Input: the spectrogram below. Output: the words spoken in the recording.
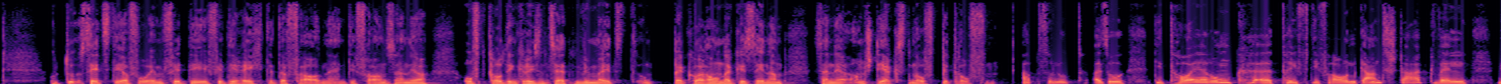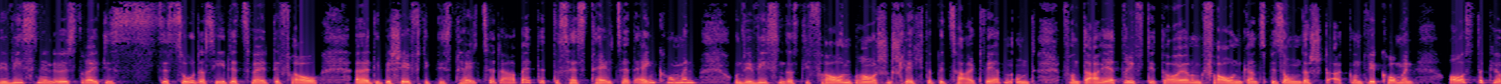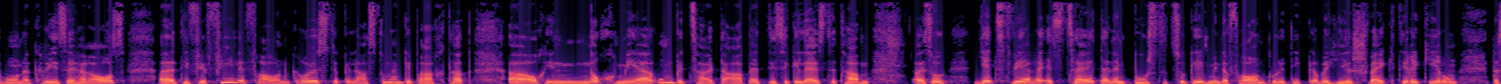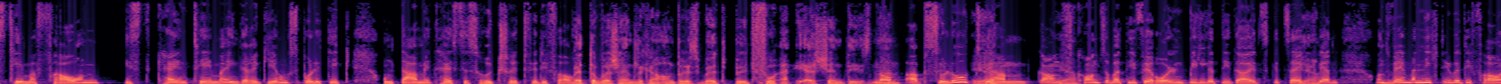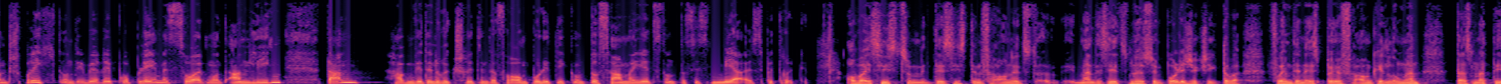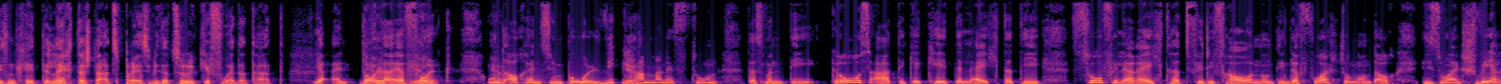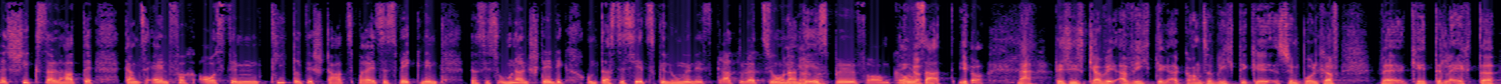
Und du setzt dich ja vor allem für die, für die Rechte der Frauen ein. Die Frauen sind ja oft, gerade in Krisenzeiten, wie wir jetzt und bei Corona gesehen haben, sind ja am stärksten oft betroffen. Absolut. Also die Teuerung äh, trifft die Frauen ganz stark, weil wir wissen, in Österreich ist es so, dass jede zweite Frau, äh, die beschäftigt ist, Teilzeit arbeitet, das heißt Teilzeiteinkommen. Und wir wissen, dass die Frauenbranchen schlechter bezahlt werden. Und von daher trifft die Teuerung Frauen ganz besonders stark. Und wir kommen aus der Corona-Krise heraus, äh, die für viele Frauen größte Belastungen gebracht hat, äh, auch in noch mehr unbezahlter Arbeit, die sie geleistet haben. Also jetzt wäre es Zeit, einen Booster zu geben in der Frauenpolitik, aber hier schweigt die Regierung. Das Thema Frauen ist kein Thema in der Regierungspolitik und damit heißt es Rückschritt für die Frauen. Weil da wahrscheinlich ein anderes Weltbild vorherrschend ist. Ne? No, absolut. Ja. Wir haben ganz ja. konservative Rollenbilder, die da jetzt gezeigt ja. werden. Und wenn man nicht über die Frauen spricht und über ihre Probleme, Sorgen und Anliegen, dann haben wir den Rückschritt in der Frauenpolitik und da sind wir jetzt und das ist mehr als bedrückend. Aber es ist zum, das ist den Frauen jetzt, ich meine, das ist jetzt nur eine symbolische Geschichte, aber vor allem den SPÖ-Frauen gelungen, dass man diesen Kette leichter Staatspreis wieder zurückgefordert hat. Ja, ein toller ja, Erfolg. Ja, und ja. auch ein Symbol. Wie kann man es tun, dass man die großartige Kette leichter, die so viel erreicht hat für die Frauen und in der Forschung und auch die so ein schweres Schicksal hatte, ganz einfach aus dem Titel des Staatspreises es wegnimmt, das ist unanständig und dass das jetzt gelungen ist. Gratulation an die SPÖ-Frauen, großartig. Ja, ja. Nein, das ist, glaube ich, ein wichtig, eine ganz wichtige Symbolkraft, weil Käthe Leichter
